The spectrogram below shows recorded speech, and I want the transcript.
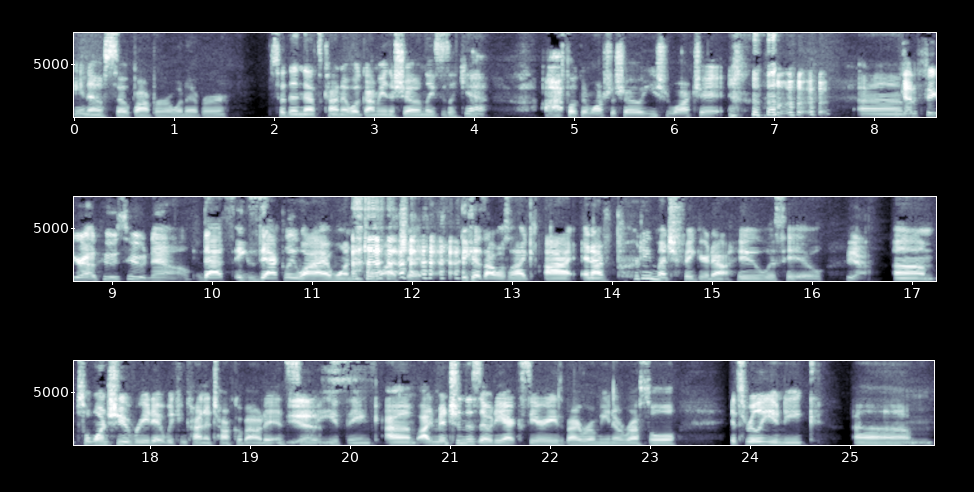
you know soap opera or whatever. So then that's kind of what got me in the show. And Lacey's like, yeah, oh, I fucking watched the show. You should watch it. um, we got to figure out who's who now. that's exactly why I wanted to watch it because I was like, I and I've pretty much figured out who was who. yeah. Um, so once you read it, we can kind of talk about it and see what you think. Um, I mentioned the Zodiac series by Romina Russell. It's really unique. Um,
